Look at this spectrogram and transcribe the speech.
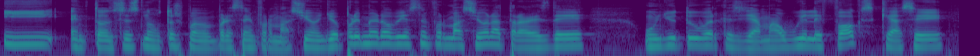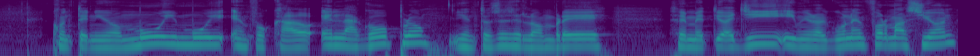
y entonces nosotros podemos ver esta información. Yo primero vi esta información a través de un youtuber que se llama Willy Fox, que hace contenido muy, muy enfocado en la GoPro. Y entonces el hombre se metió allí y miró alguna información.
